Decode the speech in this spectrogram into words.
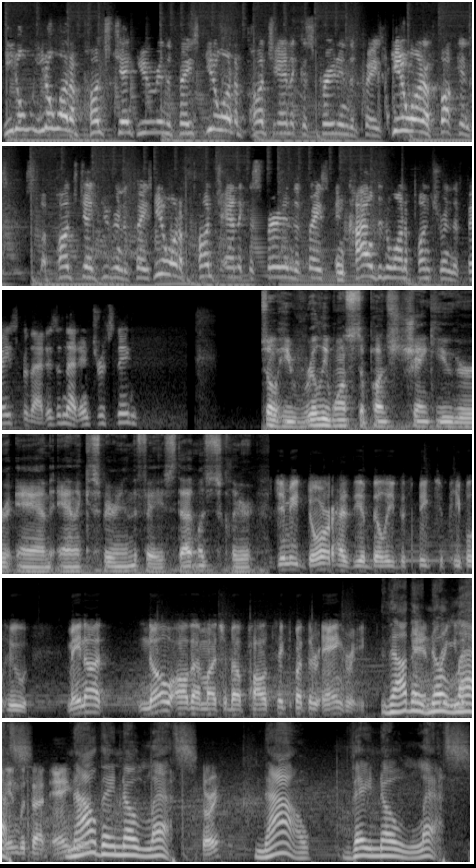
You don't you don't want to punch Cenk Uygur in the face. You don't want to punch Ana Kasparian in the face. You don't want to fucking uh, punch Cenk Uygur in the face. You don't want to punch Ana Kasparian in the face. And Kyle didn't want to punch her in the face for that. Isn't that interesting? So he really wants to punch Cenk Uygur and Ana Kasparian in the face. That much is clear. Jimmy Dore has the ability to speak to people who may not know all that much about politics, but they're angry. Now they And know bringing in less. with that anger- Now they know less. Sorry? Now they know less.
